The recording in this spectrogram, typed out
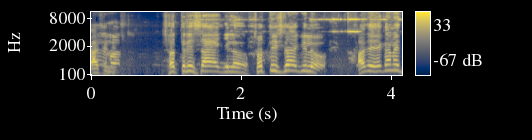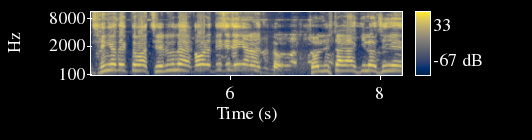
কাছে। ছত্রিশ টাকা কিলো। ছত্রিশ টাকা কিলো। আচ্ছা এখানে ঝিঙে দেখতে পাচ্ছি। এগুলো একেবারে দেশি ঝিঙে রয়েছে তো? চল্লিশ টাকা কিলো ঝিঙে।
